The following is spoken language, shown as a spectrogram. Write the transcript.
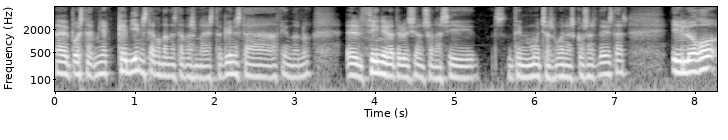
eh, pues mira qué bien está contando esta persona esto, qué bien está haciendo, ¿no? El cine y la televisión son así, tienen muchas buenas cosas de estas. Y luego,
